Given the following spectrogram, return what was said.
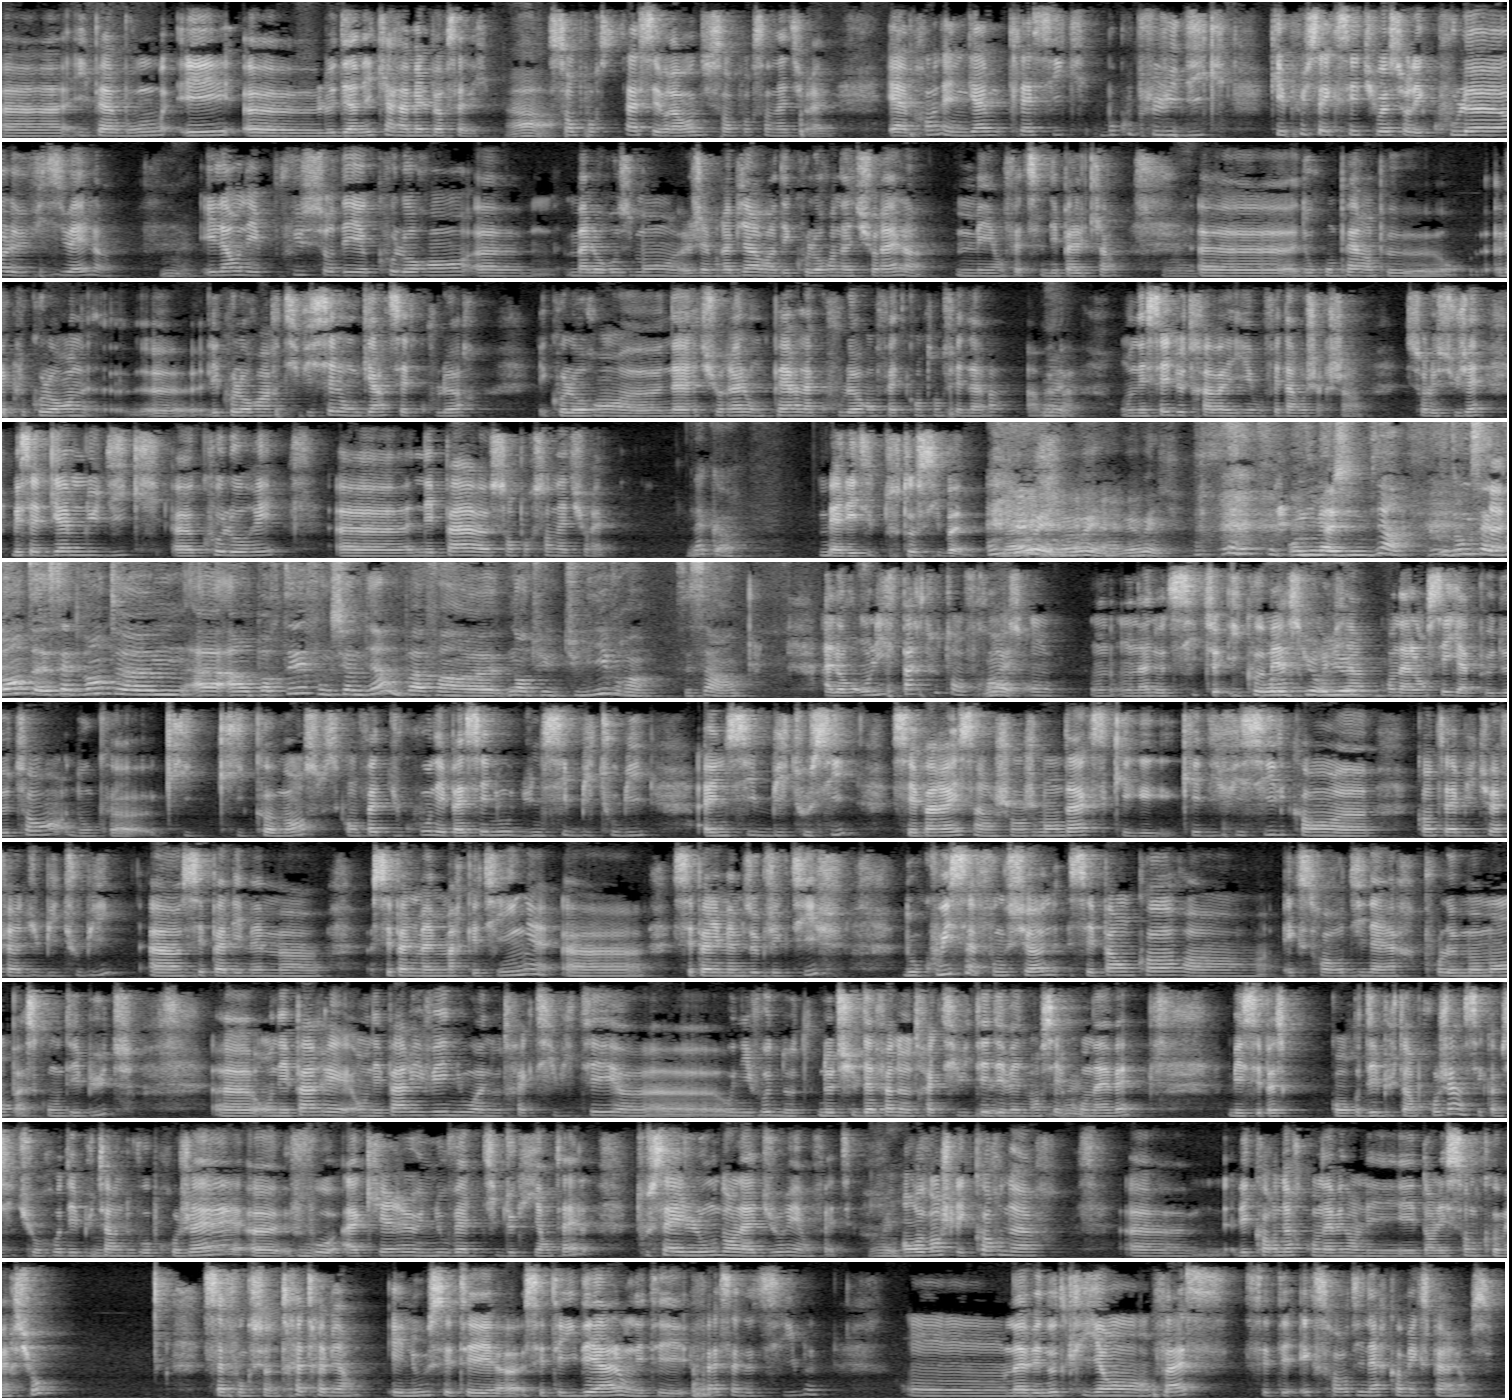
euh, hyper bon, et euh, le dernier caramel beurre salé. Ah, 100%, ça c'est vraiment du 100% naturel. Et après on a une gamme classique, beaucoup plus ludique, qui est plus axée, tu vois, sur les couleurs, le visuel. Et là on est plus sur des colorants. euh, malheureusement, j'aimerais bien avoir des colorants naturels, mais en fait ce n'est pas le cas. Donc on perd un peu avec le colorant, les colorants artificiels, on garde cette couleur. Les colorants euh, naturels, on perd la couleur en fait quand on fait de la papa. Ouais. On essaye de travailler, on fait de la recherche hein, sur le sujet, mais cette gamme ludique euh, colorée euh, n'est pas euh, 100% naturelle, D'accord. mais elle est tout aussi bonne. Bah oui, bah oui, bah oui. On imagine bien. Et donc cette vente, cette vente à, à emporter fonctionne bien ou pas? Enfin, non, tu, tu livres, c'est ça. Hein? Alors, on livre partout en France. On, on- on a notre site e-commerce qu'on a lancé il y a peu de temps, donc euh, qui, qui commence, parce qu'en fait, du coup, on est passé, nous, d'une cible B2B à une cible B2C. C'est pareil, c'est un changement d'axe qui est, qui est difficile quand, euh, quand tu es habitué à faire du B2B. Euh, c'est pas les mêmes, euh, c'est pas le même marketing, euh, c'est pas les mêmes objectifs. Donc oui, ça fonctionne. C'est pas encore euh, extraordinaire pour le moment parce qu'on débute. Euh, on n'est pas on n'est pas arrivé nous à notre activité euh, au niveau de notre, notre chiffre d'affaires de notre activité Oui. d'événementiel qu'on avait. Mais c'est parce qu'on redébute un projet. hein. C'est comme si tu redébutais un nouveau projet. Il faut acquérir une nouvelle type de clientèle. Tout ça est long dans la durée en fait. En revanche, les corners, euh, les corners qu'on avait dans les, dans les centres commerciaux, ça fonctionne très très bien. Et nous, c'était euh, c'était idéal. On était face à notre cible. On avait notre client en face. C'était extraordinaire comme expérience.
